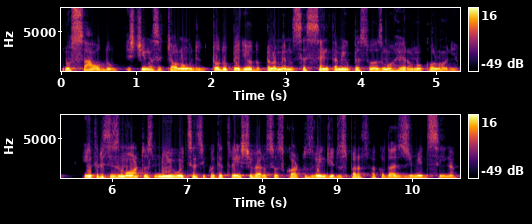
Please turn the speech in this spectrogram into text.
No saldo, estima-se que ao longo de todo o período, pelo menos 60 mil pessoas morreram no colônia. Entre esses mortos, 1.853 tiveram seus corpos vendidos para as faculdades de medicina.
